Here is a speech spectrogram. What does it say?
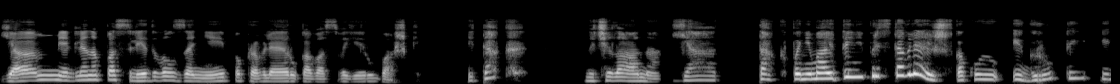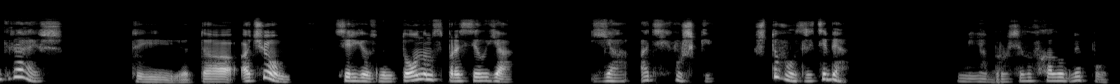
Я медленно последовал за ней, поправляя рукава своей рубашки. «Итак», — начала она, — «я так понимаю, ты не представляешь, в какую игру ты играешь?» «Ты это о чем?» — серьезным тоном спросил я. «Я о девушке, что возле тебя». Меня бросило в холодный пот.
